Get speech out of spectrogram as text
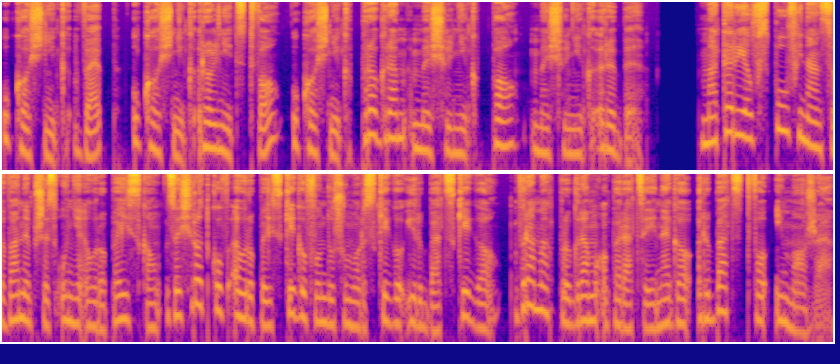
ukośnik web ukośnik rolnictwo ukośnik program myślnik po myślnik ryby. Materiał współfinansowany przez Unię Europejską ze środków Europejskiego Funduszu Morskiego i Rybackiego w ramach programu operacyjnego Rybactwo i Morze.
